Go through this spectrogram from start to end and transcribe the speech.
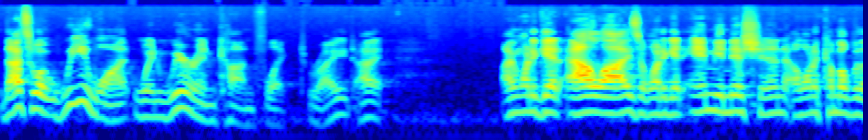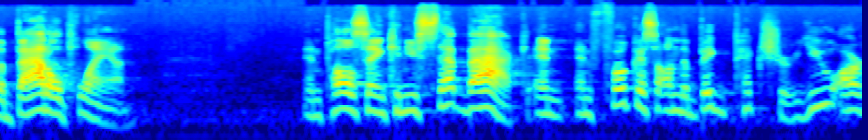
That's what we want when we're in conflict, right? I, I want to get allies, I want to get ammunition, I want to come up with a battle plan. And Paul's saying, Can you step back and, and focus on the big picture? You are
